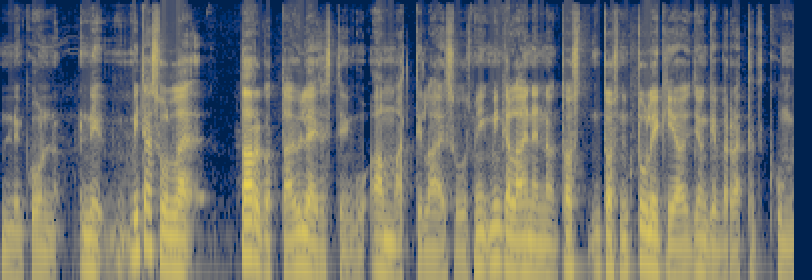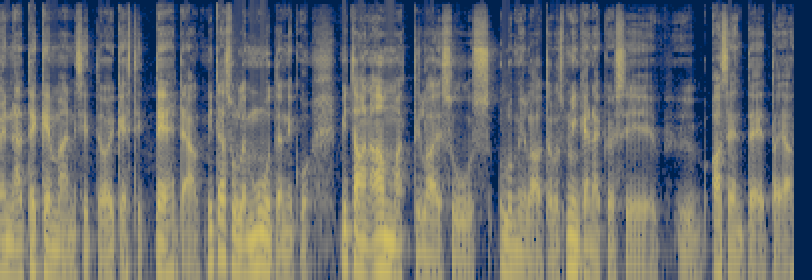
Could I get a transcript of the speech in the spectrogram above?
niin kun, niin mitä sulle tarkoittaa yleisesti niin kuin ammattilaisuus? Minkälainen, no tuossa nyt tulikin jo jonkin verran, että kun mennään tekemään, niin sitten oikeasti tehdään. Mitä sulle muuten, niin kuin, mitä on ammattilaisuus lumilautailussa? Minkä näköisiä asenteita ja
